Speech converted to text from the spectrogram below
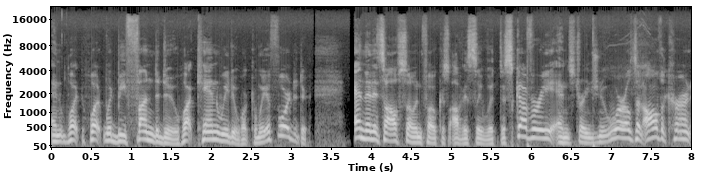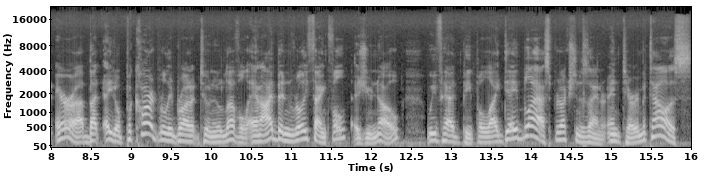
And what what would be fun to do? What can we do? What can we afford to do? And then it's also in focus, obviously, with Discovery and Strange New Worlds and all the current era. But you know, Picard really brought it to a new level, and I've been really thankful. As you know, we've had people like Dave Blass, production designer, and Terry Matalas,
